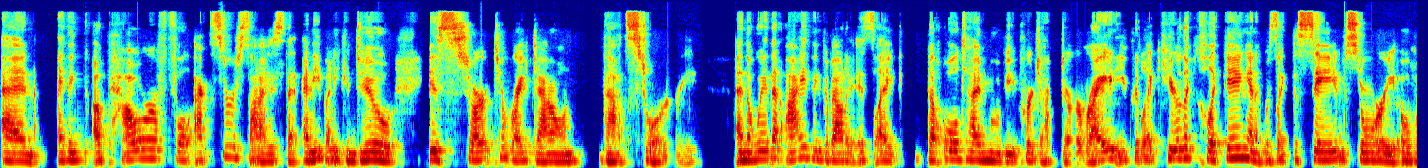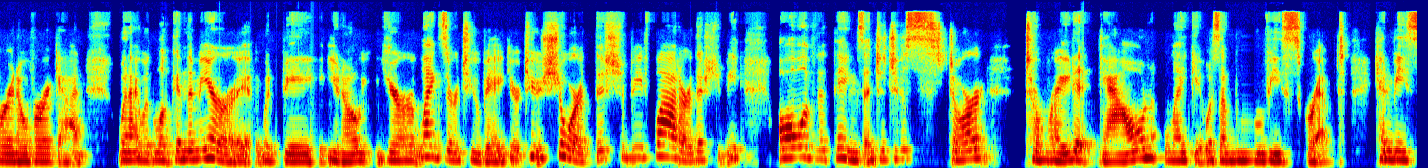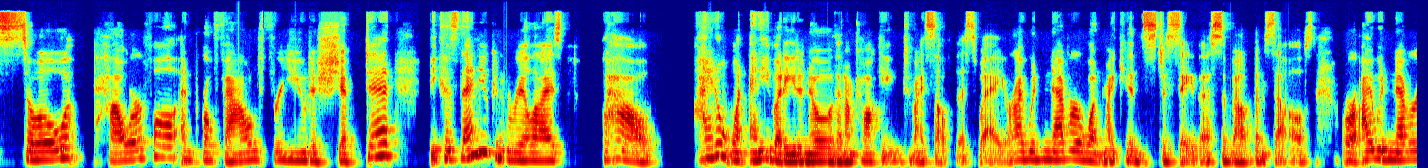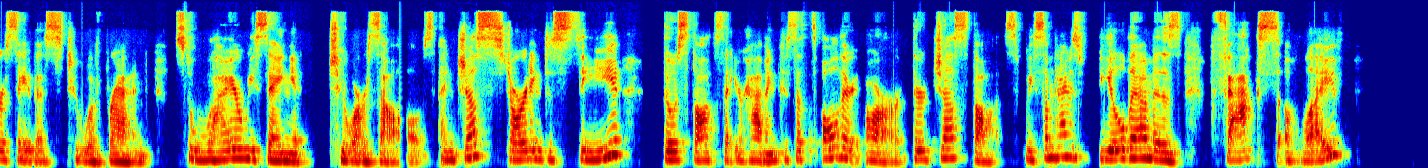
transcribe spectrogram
And I think a powerful exercise that anybody can do is start to write down that story. And the way that I think about it is like the old time movie projector, right? You could like hear the clicking and it was like the same story over and over again. When I would look in the mirror, it would be, you know, your legs are too big, you're too short, this should be flatter, this should be all of the things. And to just start to write it down like it was a movie script can be so powerful and profound for you to shift it because then you can realize, wow, I don't want anybody to know that I'm talking to myself this way, or I would never want my kids to say this about themselves, or I would never say this to a friend. So, why are we saying it to ourselves? And just starting to see those thoughts that you're having because that's all they are. They're just thoughts. We sometimes feel them as facts of life,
